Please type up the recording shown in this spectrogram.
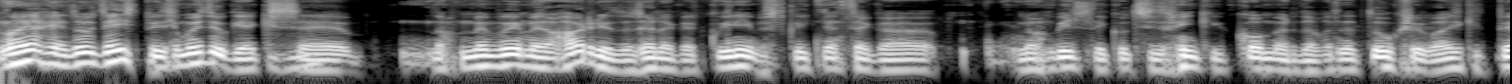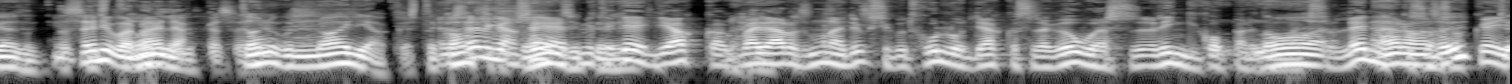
nojah, ja teistpidi muidugi, eks see noh, me võime harjuda sellega, et kui inimesed kõik nendega noh, piltlikult siis ringi kommerdavad need tuukrimaskid peas. no see on juba naljakas. ta on nagu naljakas. selge on see, et mitte keegi ei hakka, välja arvatud mõned üksikud hullud ei hakka sellega õues ringi koperdama no,, lennukis on okei,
